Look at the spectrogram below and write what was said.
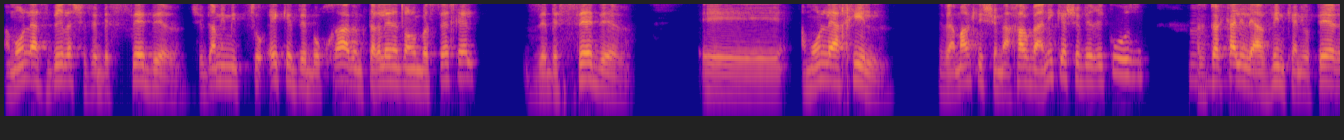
המון להסביר לה שזה בסדר, שגם אם היא צועקת ובוכה ומטרלנת לנו בשכל, זה בסדר. אה, המון להכיל, ואמרת לי שמאחר ואני קשב וריכוז, אז יותר קל לי להבין, כי אני יותר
